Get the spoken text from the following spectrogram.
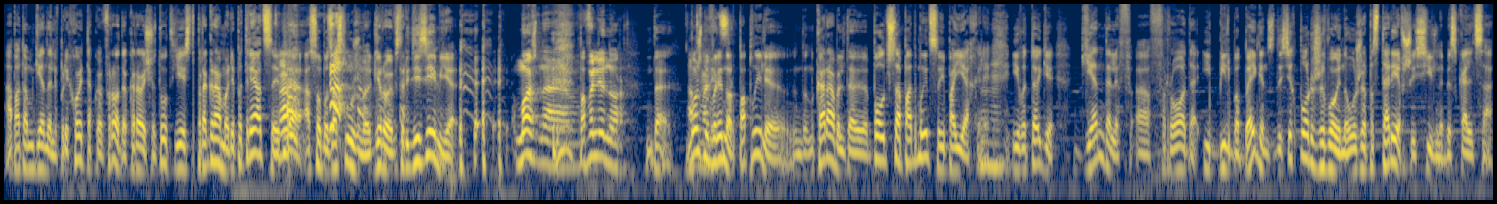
а потом Геннель приходит такой, Фродо, короче, тут есть программа репатриации для особо заслуженных героев Средиземья. Можно в Валенор. Да, можно в Валенор. Поплыли, корабль-то полчаса подмыться и поехали. И в итоге Гендальф, э, Фродо и Бильбо Бэггинс до сих пор живой, но уже постаревший сильно без кольца.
